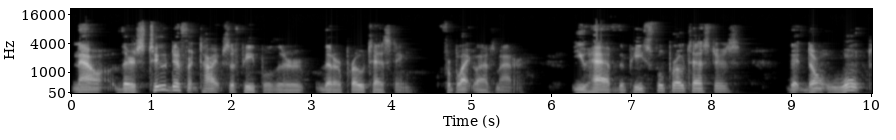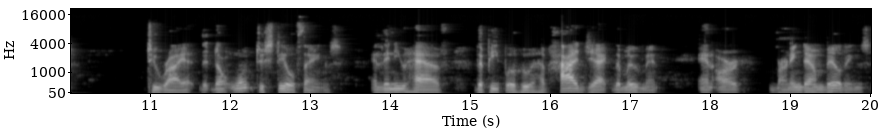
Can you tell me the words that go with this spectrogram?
Now, there's two different types of people that are that are protesting for Black Lives Matter. You have the peaceful protesters that don't want to riot, that don't want to steal things. And then you have the people who have hijacked the movement and are burning down buildings,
